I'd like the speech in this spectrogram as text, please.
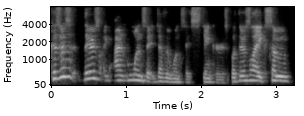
because there's there's like I wouldn't say definitely wouldn't say stinkers, but there's like some.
